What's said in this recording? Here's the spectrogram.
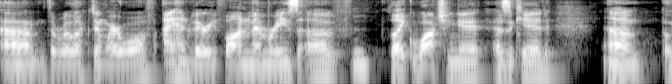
um, the Reluctant Werewolf, I had very fond memories of, Mm. like watching it as a kid. Um, but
